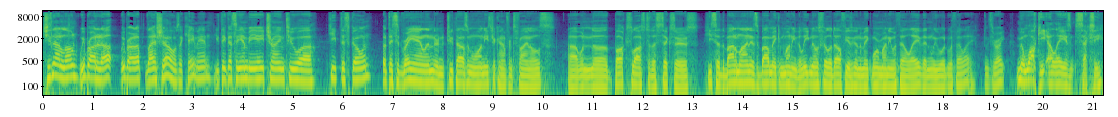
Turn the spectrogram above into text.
she's not alone. We brought it up. We brought it up last show. I was like, hey man, you think that's the NBA trying to uh, keep this going? But they said Ray Allen during the 2001 Eastern Conference Finals uh, when the Bucks lost to the Sixers. He said the bottom line is about making money. The league knows Philadelphia is going to make more money with LA than we would with LA. He's right. Milwaukee, LA isn't sexy.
